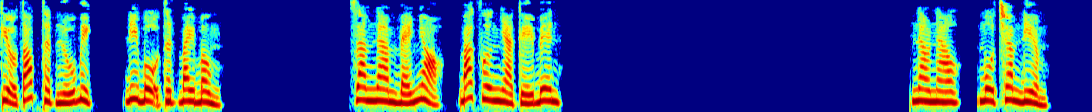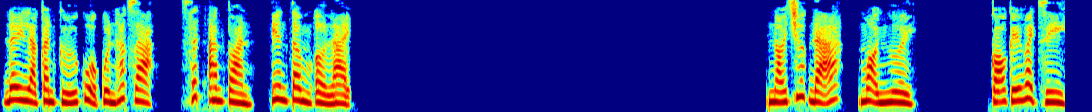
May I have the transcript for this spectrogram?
Kiểu tóc thật lố bịch, đi bộ thật bay bổng. Giang Nam bé nhỏ, bác vương nhà kế bên. Nào nào, 100 điểm, đây là căn cứ của quân hắc dạ, rất an toàn, yên tâm ở lại. Nói trước đã, mọi người. Có kế hoạch gì?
